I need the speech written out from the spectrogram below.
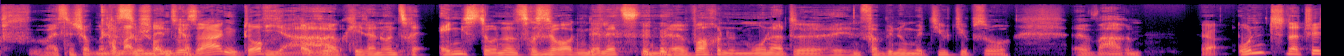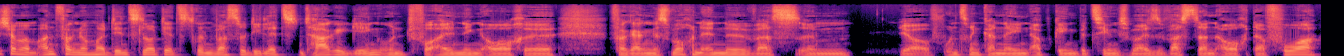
Pff, weiß nicht, ob man Kann das man so schon so kann. sagen, doch. Ja, also, okay, dann unsere Ängste und unsere Sorgen der letzten äh, Wochen und Monate äh, in Verbindung mit YouTube so äh, waren. Ja. Und natürlich haben wir am Anfang nochmal den Slot jetzt drin, was so die letzten Tage ging und vor allen Dingen auch äh, vergangenes Wochenende, was ähm, ja auf unseren Kanälen abging, beziehungsweise was dann auch davor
